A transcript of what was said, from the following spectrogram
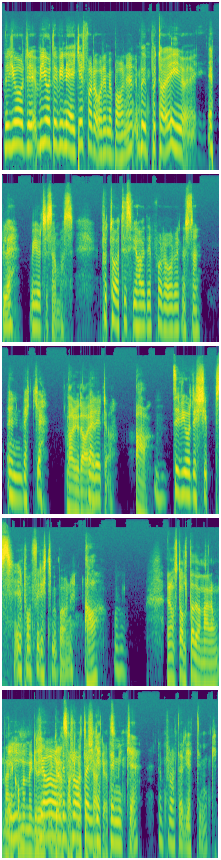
Vi gjorde, vi gjorde vinäger förra året med barnen. I- äpple vi gjorde tillsammans. Potatis vi hade förra året nästan en vecka Varje dag? varje dag. Ja. Så vi gjorde chips eller pommes frites med barnen. ja. Mm. Är de stolta då när, de, när ni kommer med grön, ja, de grönsakerna pratar till köket? jättemycket. De pratar jättemycket.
